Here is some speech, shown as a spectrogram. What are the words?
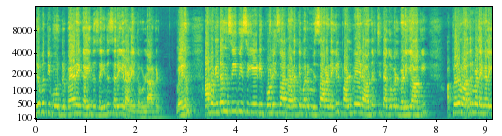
இருபத்தி மூன்று பேரை கைது செய்து சிறையில் அடைத்துள்ளார்கள். மேலும் அவர்களிடம் சிபிசிஐடி போலீசார் நடத்தி வரும் விசாரணையில் பல்வேறு அதிர்ச்சி தகவல் வெளியாகி பெரும் அதிர்வலைகளை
